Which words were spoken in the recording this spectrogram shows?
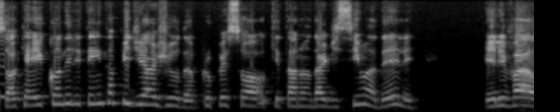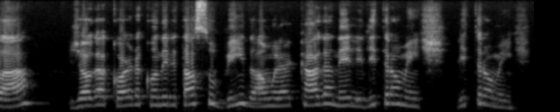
Só que aí quando ele tenta pedir ajuda pro pessoal que tá no andar de cima dele, ele vai lá, joga a corda, quando ele tá subindo, a mulher caga nele, literalmente. Literalmente.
